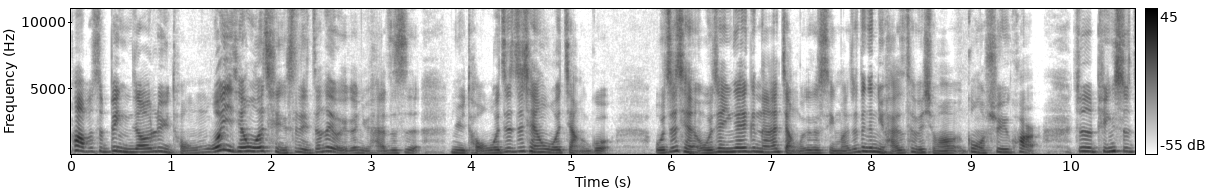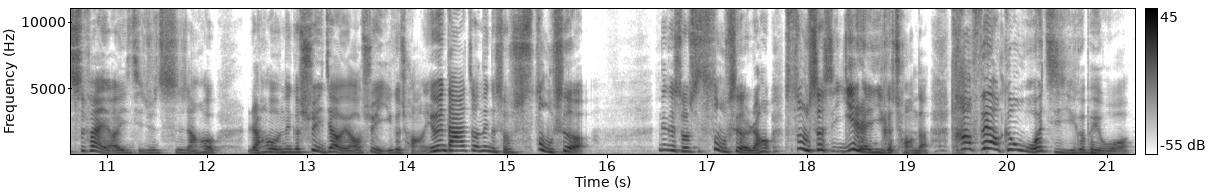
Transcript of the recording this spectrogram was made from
怕不是病娇绿童。我以前我寝室里真的有一个女孩子是女童，我记得之前我讲过，我之前我之前应该跟大家讲过这个事情嘛，就那个女孩子特别喜欢跟我睡一块儿，就是平时吃饭也要一起去吃，然后然后那个睡觉也要睡一个床，因为大家知道那个时候是宿舍，那个时候是宿舍，然后宿舍是一人一个床的，她非要跟我挤一个被窝。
